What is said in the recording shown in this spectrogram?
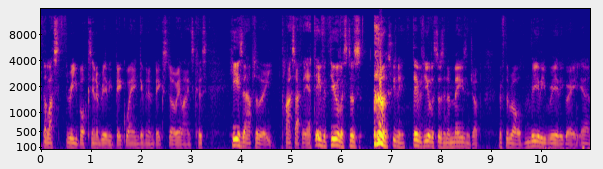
the last three books in a really big way and giving him big storylines because he is an absolutely class actor. Yeah, David Thewlis does. excuse me, David Thewlis does an amazing job with the role. Really, really great. Yeah.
